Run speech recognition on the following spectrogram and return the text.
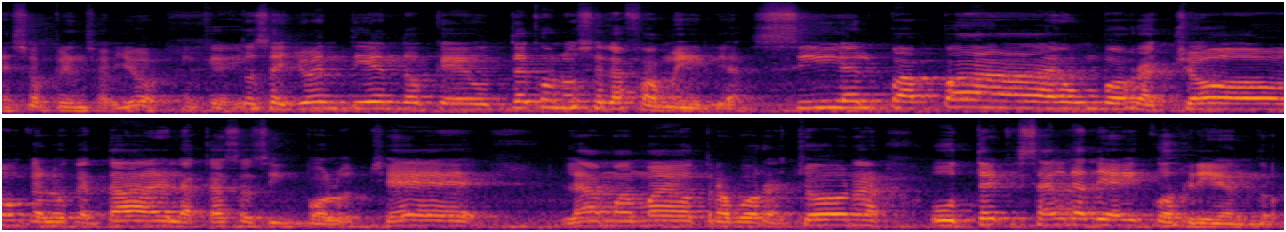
eso pienso yo. Entonces yo entiendo que usted conoce la familia. Si el papá es un borrachón, que lo que está en la casa sin poloche, la mamá es otra borrachona, usted salga de ahí corriendo.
